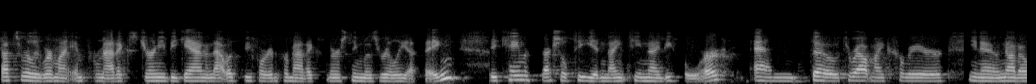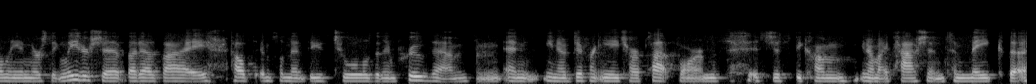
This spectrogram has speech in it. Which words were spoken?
that's really where my informatics journey began. And that was before informatics nursing was really a thing. It became a specialty in 1994 and so throughout my career, you know, not only in nursing leadership, but as I helped implement these tools and improve them and, you know, different EHR platforms, it's just become, you know, my passion to make the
